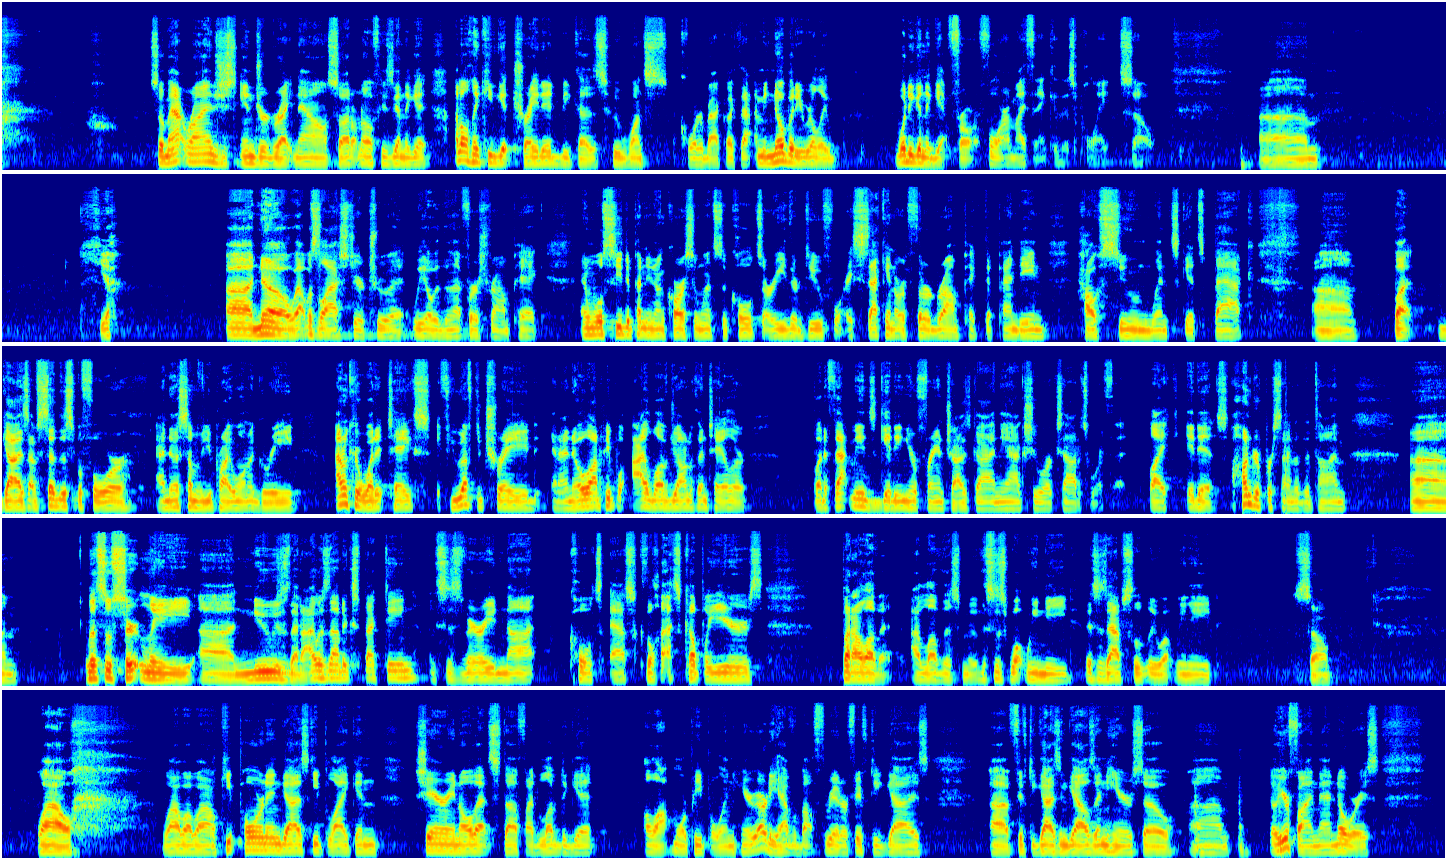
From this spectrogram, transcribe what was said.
So Matt Ryan's just injured right now. So I don't know if he's going to get, I don't think he'd get traded because who wants a quarterback like that? I mean, nobody really, what are you going to get for, for him, I think, at this point? So, um, yeah. Uh, no, that was last year, Truett. We owed them that first round pick. And we'll see, depending on Carson Wentz, the Colts are either due for a second or third round pick, depending how soon Wentz gets back. Um, but guys, I've said this before. I know some of you probably won't agree. I don't care what it takes. If you have to trade, and I know a lot of people, I love Jonathan Taylor, but if that means getting your franchise guy and he actually works out, it's worth it. Like it is 100% of the time. Um, this was certainly uh, news that I was not expecting. This is very not Colts esque the last couple years, but I love it. I love this move. This is what we need. This is absolutely what we need. So, Wow. Wow, wow, wow. Keep pouring in, guys. Keep liking, sharing, all that stuff. I'd love to get a lot more people in here. We already have about 350 guys, uh, 50 guys and gals in here. So, um, no, you're fine, man. No worries.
